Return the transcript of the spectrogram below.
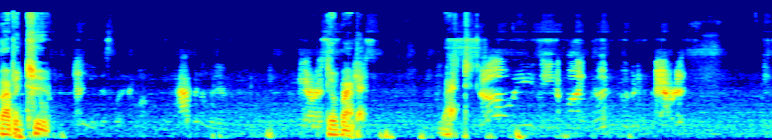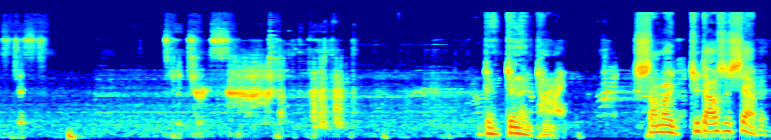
Rabbit 2. The rabbit. Rat. It's just dangerous. Dinner time. Summer 2007.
